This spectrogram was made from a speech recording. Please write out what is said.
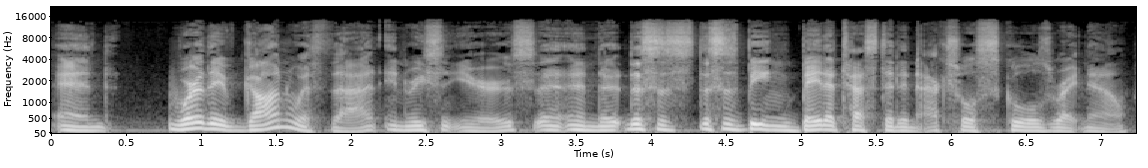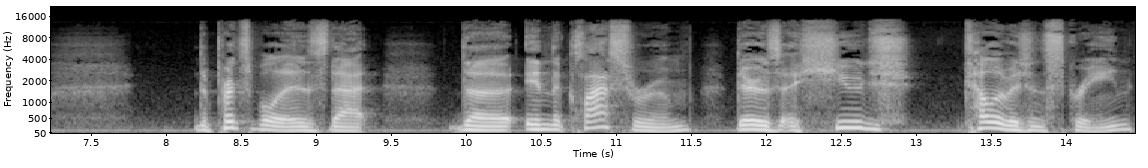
And where they've gone with that in recent years, and this is this is being beta tested in actual schools right now. The principle is that the in the classroom there's a huge television screen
